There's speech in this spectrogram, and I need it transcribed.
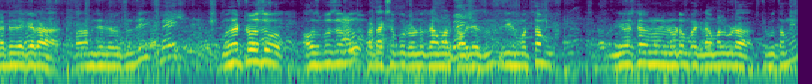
గడ్డ దగ్గర ప్రారంభించడం జరుగుతుంది. మొదటి రోజు హౌస్ బుజులు కటాక్షపూర్ రెండు గ్రామాలు కవర్ చేస్తుంది దీని మొత్తం నియోజకవర్గంలో నూట ముప్పై గ్రామాలు కూడా తిరుగుతాము.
